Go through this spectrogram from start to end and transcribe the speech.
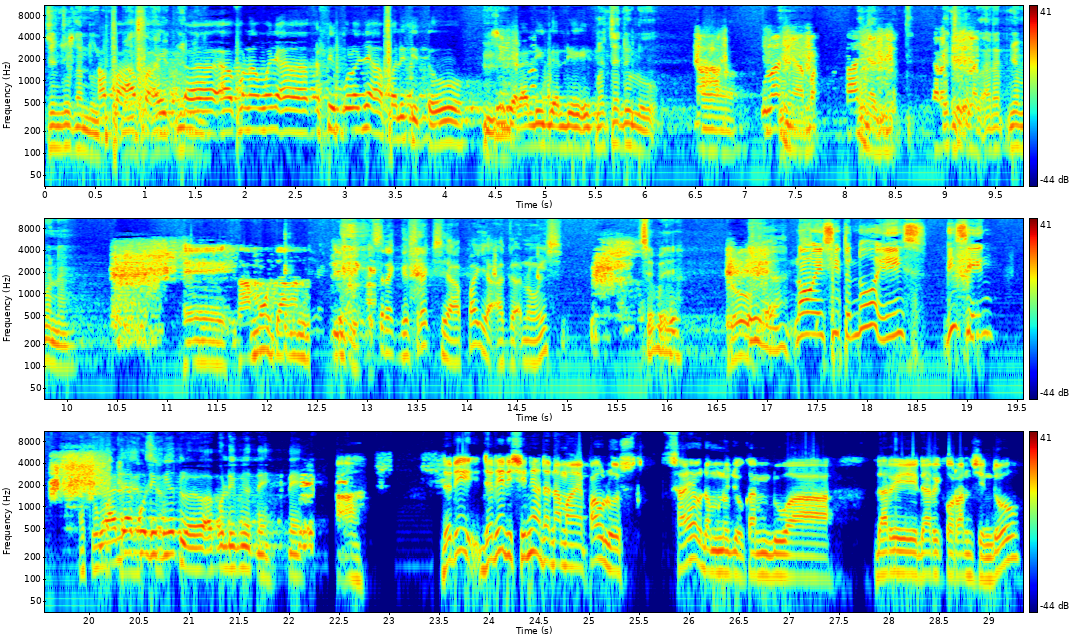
tunjukkan dulu. Apa apa eh, apa namanya eh, kesimpulannya apa di situ? Biar di biar di. Baca dulu. Ah. bulannya, Pak. Tanya gitu. Dulu Arabnya mana? Eh, kamu jangan Gesrek-gesrek siapa ya agak noise. Siapa ya? bro. Iya. Noise itu noise. Bising. Aku Gak ada aku di mute loh, aku di mute nih. Nih. Ah. Jadi jadi di sini ada namanya Paulus. Saya udah menunjukkan dua dari dari Quran Sindo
